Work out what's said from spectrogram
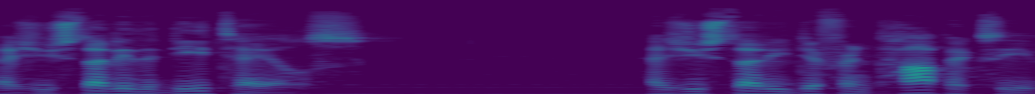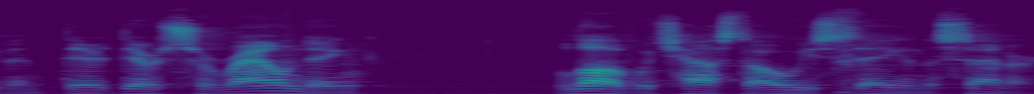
as you study the details, as you study different topics, even, they're, they're surrounding love, which has to always stay in the center,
